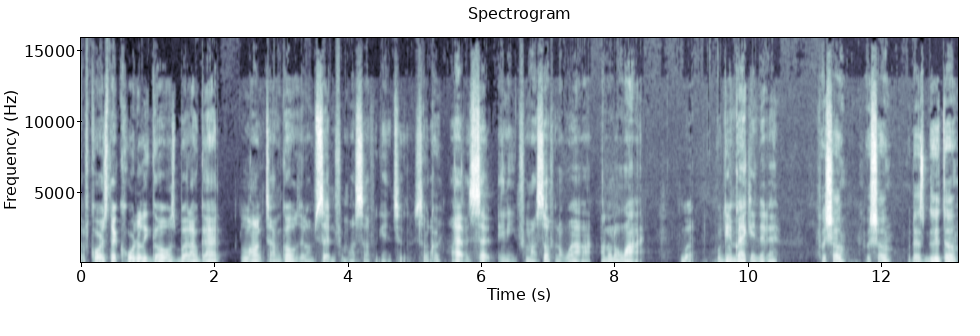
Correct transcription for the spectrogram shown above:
of course, they're quarterly goals, but I've got long term goals that I'm setting for myself again too. So Okay. I haven't set any for myself in a while. I don't know why, but we're getting Okay. back into that. For sure. For sure. But that's good though.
